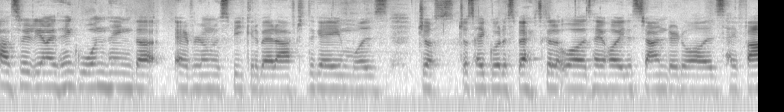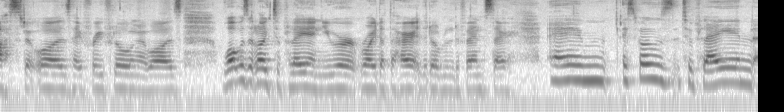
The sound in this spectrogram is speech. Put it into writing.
Absolutely, and I think one thing that everyone was speaking about after the game was just just how good a spectacle it was, how high the standard was, how fast it was, how free flowing it was. What was it like to play in? You were right at the heart of the Dublin defence there. Um, I suppose to play in,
